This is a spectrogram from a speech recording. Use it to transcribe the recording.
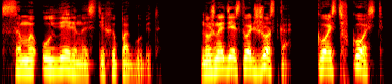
Самоуверенность их и погубит. Нужно действовать жестко кость в кость.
